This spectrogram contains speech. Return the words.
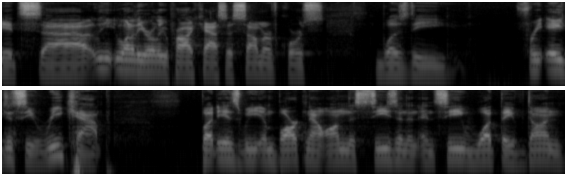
it's uh, one of the earlier podcasts this summer, of course, was the free agency recap. But as we embark now on this season and, and see what they've done,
